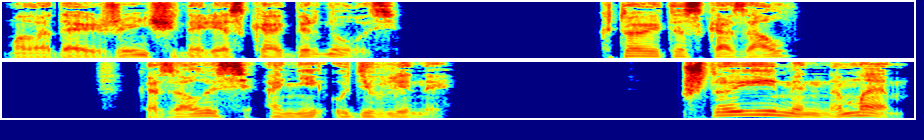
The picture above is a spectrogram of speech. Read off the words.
Молодая женщина резко обернулась. «Кто это сказал?» Казалось, они удивлены. «Что именно, мэм?»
